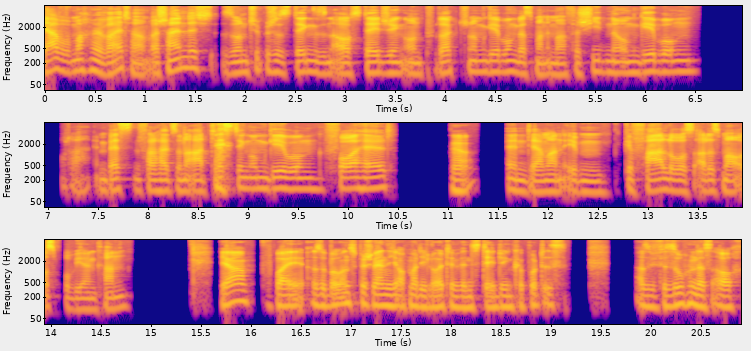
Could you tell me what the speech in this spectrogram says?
Ja, wo machen wir weiter? Wahrscheinlich so ein typisches Ding sind auch Staging und Production-Umgebung, dass man immer verschiedene Umgebungen oder im besten Fall halt so eine Art Testing-Umgebung vorhält. Ja. In der man eben gefahrlos alles mal ausprobieren kann. Ja, wobei, also bei uns beschweren sich auch mal die Leute, wenn Staging kaputt ist. Also wir versuchen das auch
